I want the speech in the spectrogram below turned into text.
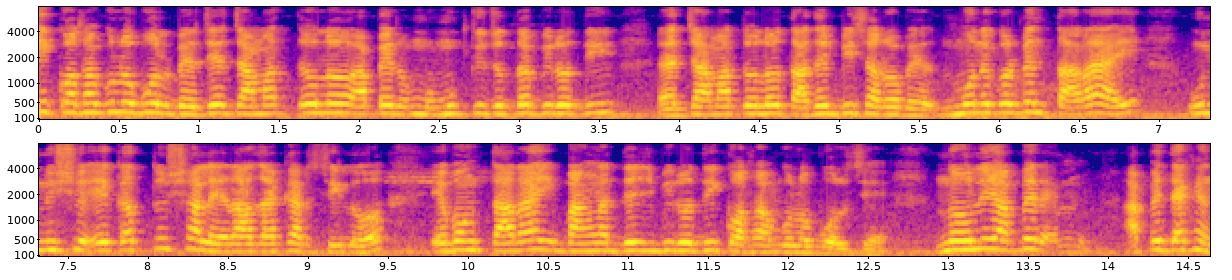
এই কথাগুলো বলবে যে জামাত হলো আপের মুক্তিযোদ্ধা বিরোধী জামাত হলো তাদের বিচার হবে। মনে করবেন তারাই উনিশশো একাত্তর সালে রাজাকার ছিল এবং তারাই বাংলাদেশ বিরোধী কথাগুলো বলছে। নহলে আপের আপনি দেখেন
